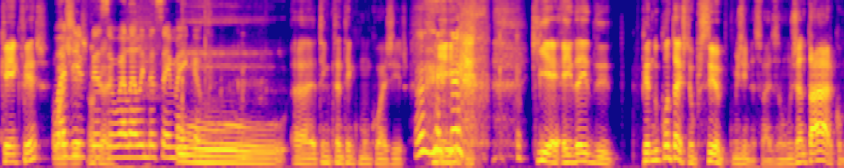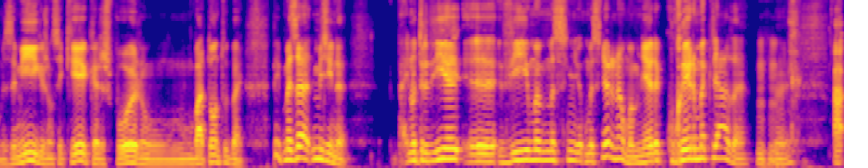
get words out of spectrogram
Quem é que fez? O Agir Agir, fez ok. o ela é linda sem make-up. O... ah, tenho tanto em comum com o Agir. E- que é a ideia de. Depende do contexto, eu percebo. Imagina, se vais a um jantar com umas amigas, não sei o quê, queres pôr um batom, tudo bem. Mas ah, imagina, bem, no outro dia ah, vi uma, uma, senhora, uma senhora, não, uma mulher a correr maquilhada. não é? Ah,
